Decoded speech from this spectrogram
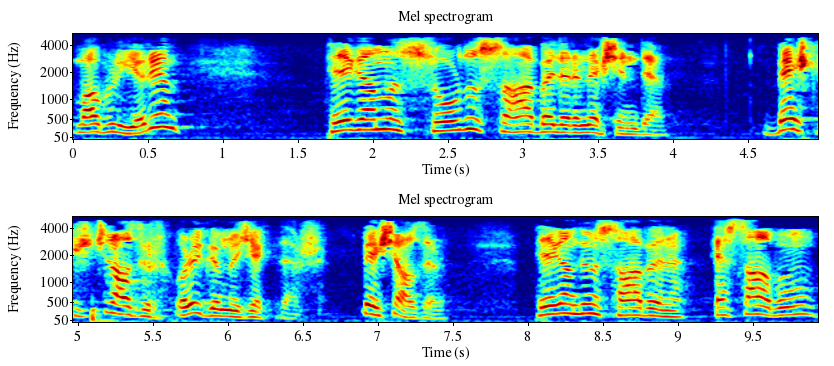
makbul yeri. Peygamber sordu sahabelerine şimdi. Beş kişi için hazır. Oraya gömülecekler. Beş hazır. Peygamber sahabelerine hesabım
